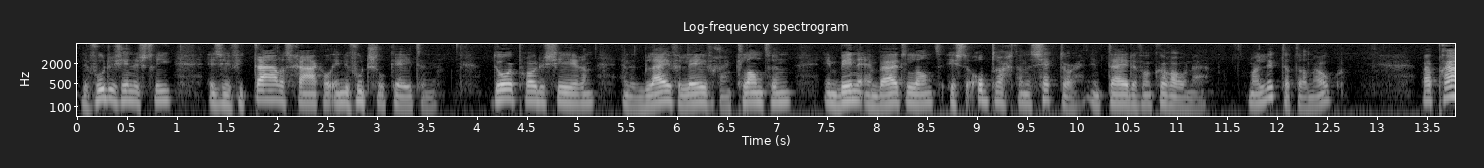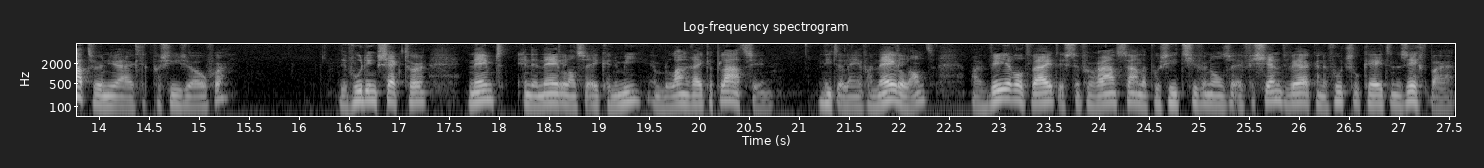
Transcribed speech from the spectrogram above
De voedingsindustrie is een vitale schakel in de voedselketen. Doorproduceren en het blijven leveren aan klanten in binnen- en buitenland is de opdracht aan de sector in tijden van corona. Maar lukt dat dan ook? Waar praten we nu eigenlijk precies over? De voedingssector neemt in de Nederlandse economie een belangrijke plaats in. Niet alleen voor Nederland, maar wereldwijd is de vooraanstaande positie van onze efficiënt werkende voedselketen zichtbaar.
